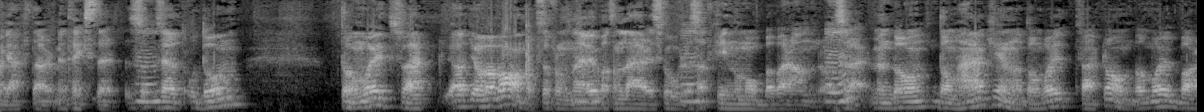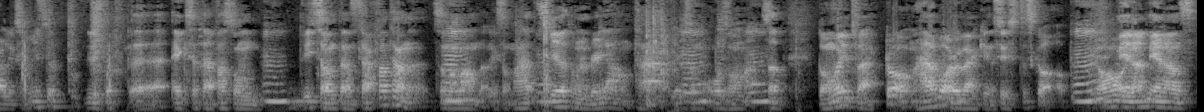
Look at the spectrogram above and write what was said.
Aktar med texter. Så, så att, och de, de var ju tvärt... Jag, jag var van också från när jag jobbade som lärare i skolor så att kvinnor mobbar varandra och sådär. Men de, de här kvinnorna de var ju tvärtom. De var ju bara liksom lyft upp, lyft upp eh, exet här fast de, vissa har inte ens träffat henne som de andra. Liksom. Här, skriv att hon är briljant här liksom, och sådana. Så att de var ju tvärtom. Här var det verkligen systerskap. Medan, medans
